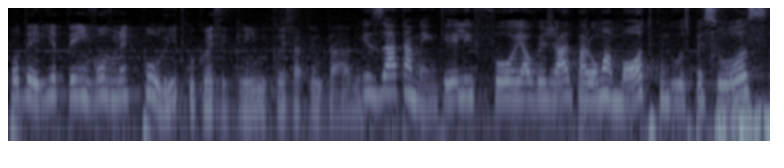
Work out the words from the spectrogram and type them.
poderia ter envolvimento político com esse crime, com esse atentado. Exatamente. Ele foi alvejado, parou uma moto com duas pessoas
